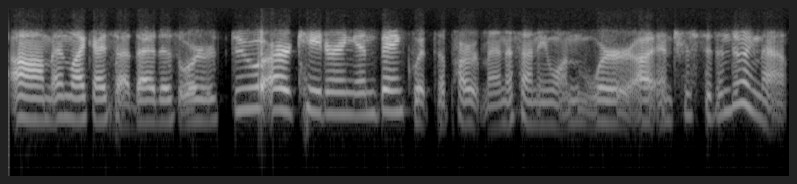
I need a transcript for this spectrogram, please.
um, and like I said, that is ordered through our catering and banquet department. If anyone were uh, interested in doing that.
